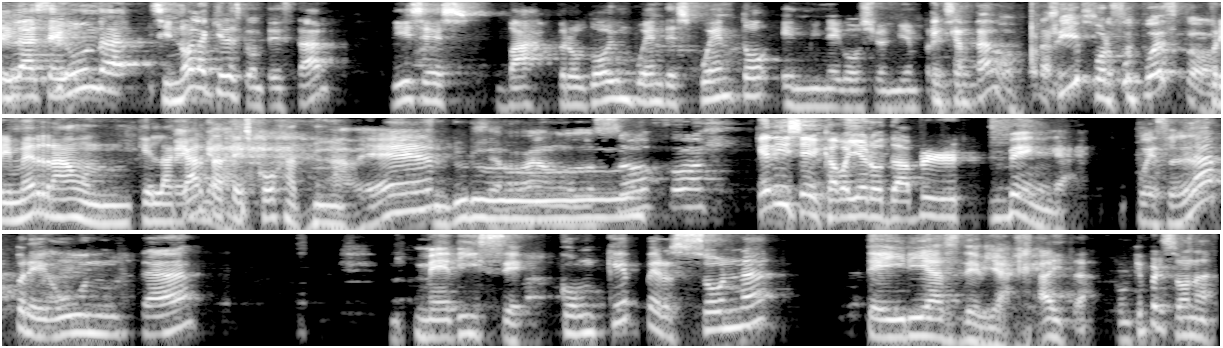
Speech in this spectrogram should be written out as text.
Y la segunda, si no la quieres contestar, dices, va, pero doy un buen descuento en mi negocio, en mi empresa. Encantado. Sí, por supuesto. Primer round, que la carta te escoja a ti. A ver, cerramos los ojos. ¿Qué dice, caballero David? Venga, pues la pregunta me dice, ¿con qué persona te irías de viaje? Ahí está. ¿Con qué persona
